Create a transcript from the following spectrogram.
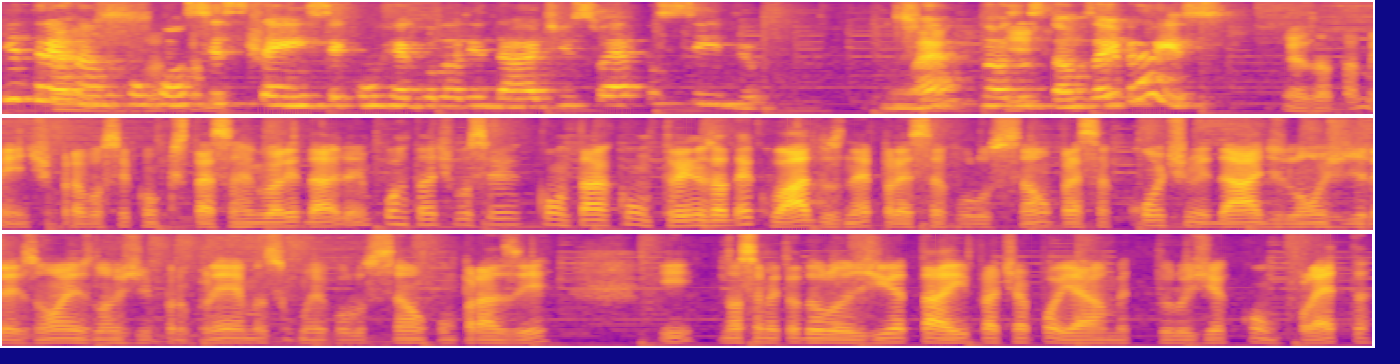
E treinando com consistência e com regularidade, isso é possível. Não Sim. é? Nós e... estamos aí para isso. Exatamente. Para você conquistar essa regularidade, é importante você contar com treinos adequados, né, para essa evolução, para essa continuidade longe de lesões, longe de problemas, com evolução, com prazer. E nossa metodologia está aí para te apoiar, uma metodologia completa,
